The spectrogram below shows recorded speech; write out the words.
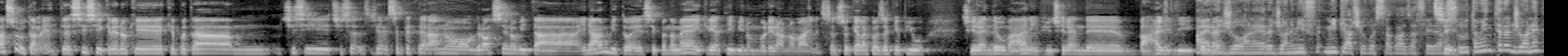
Assolutamente, sì, sì, credo che, che potrà, mm, ci si, ci si aspetteranno grosse novità in ambito e secondo me i creativi non moriranno mai, nel senso che è la cosa che più ci rende umani, più ci rende validi. Hai ragione, hai ragione, mi, mi piace questa cosa Fede, sì. assolutamente ragione.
